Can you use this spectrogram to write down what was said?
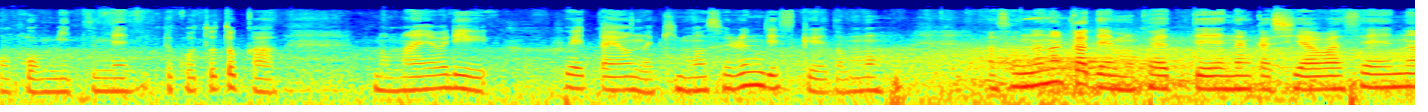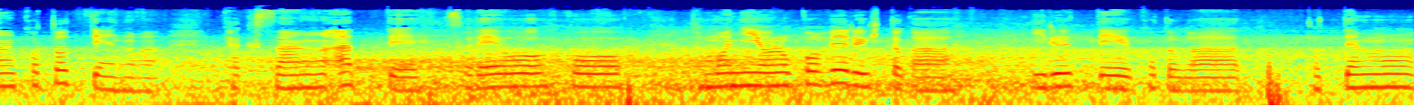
をこう見つめることとか、まあ、前より増えたような気もするんですけれども、まあ、そんな中でもこうやってなんか幸せなことっていうのはたくさんあってそれをこう共に喜べる人がいるっていうことがとっても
